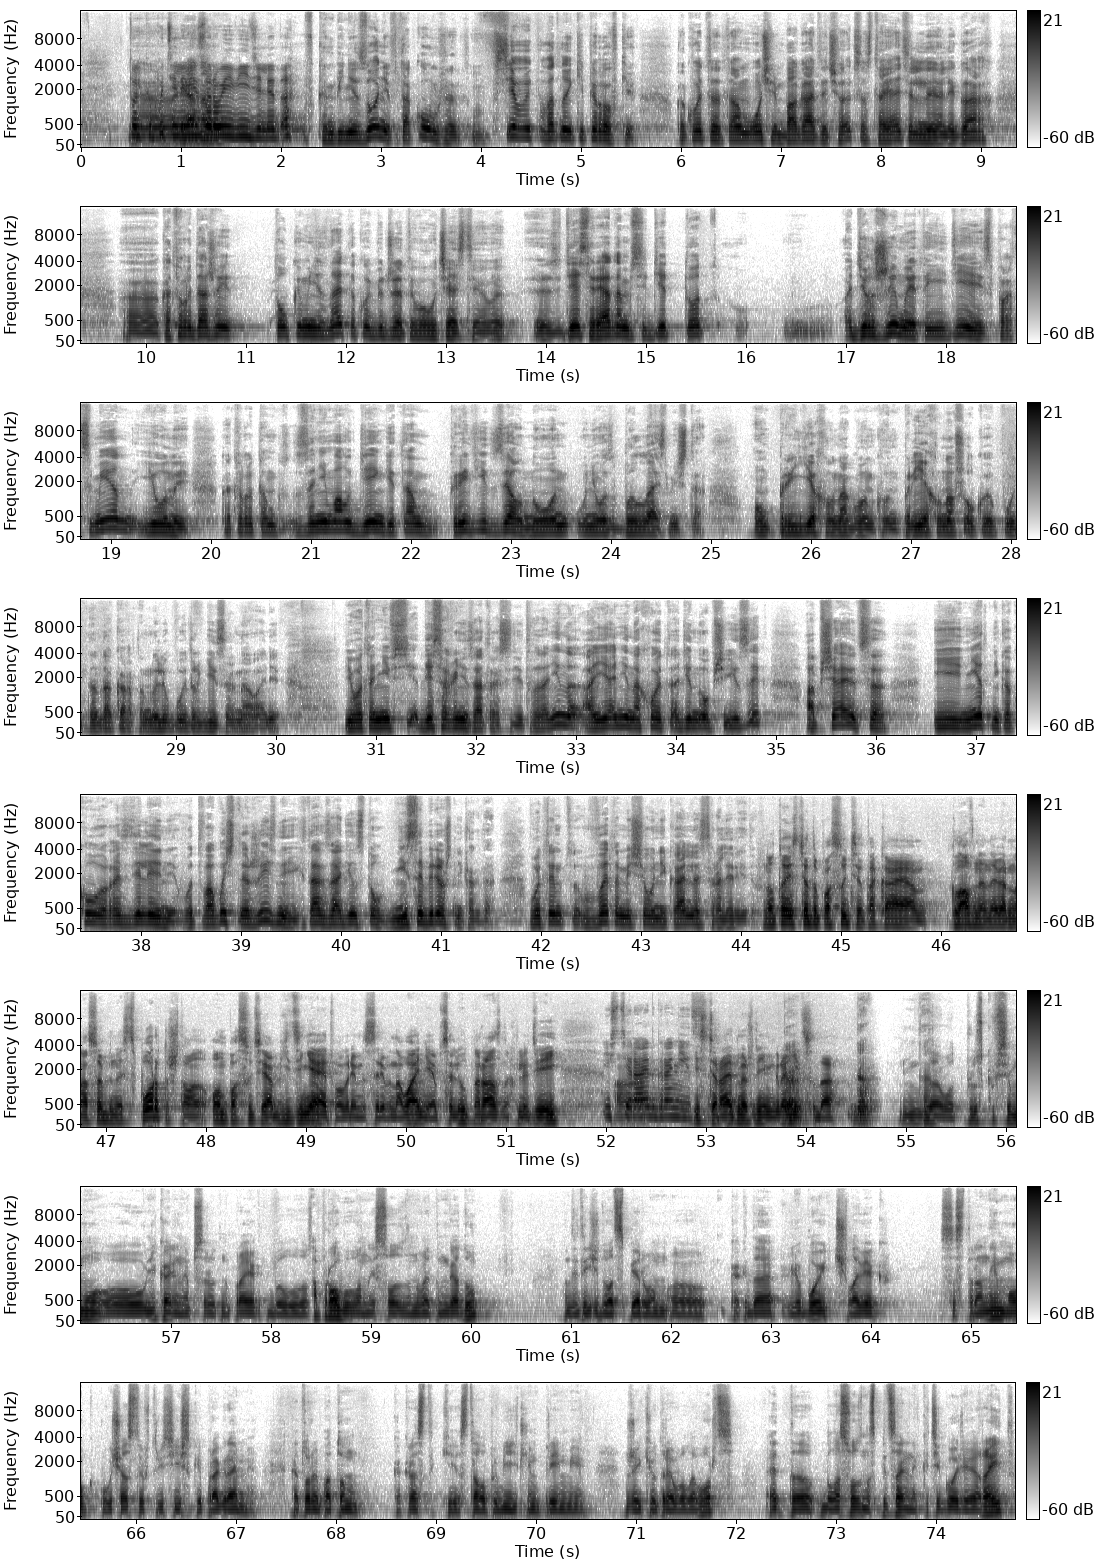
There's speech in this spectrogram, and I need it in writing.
Только по телевизору и видели, да? В комбинезоне, в таком же, все в одной экипировке. Какой-то там очень богатый человек, состоятельный олигарх, который даже толком и не знает, какой бюджет его участия. Здесь рядом сидит тот одержимый этой идеей спортсмен юный, который там занимал деньги, там кредит взял, но он, у него сбылась мечта. Он приехал на гонку, он приехал на шелковый путь, на Дакар, там, на любые другие соревнования. И вот они все, здесь организаторы сидят, вот они, они, они находят один общий язык, общаются – и нет никакого разделения. Вот в обычной жизни их так за один стол не соберешь никогда. Вот им, в этом еще уникальность раллеридов. Ну, то есть это, по сути, такая главная, наверное, особенность спорта, что он, он по сути, объединяет во время соревнований абсолютно разных людей. И стирает а, границы. И стирает между ними границы, да. Да. Да, да вот плюс ко всему уникальный абсолютно проект был опробован и создан в этом году, в 2021, э, когда любой человек со стороны мог поучаствовать в туристической программе, которая потом как раз-таки стала победителем премии JQ Travel Awards. Это была создана специальная категория рейд,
